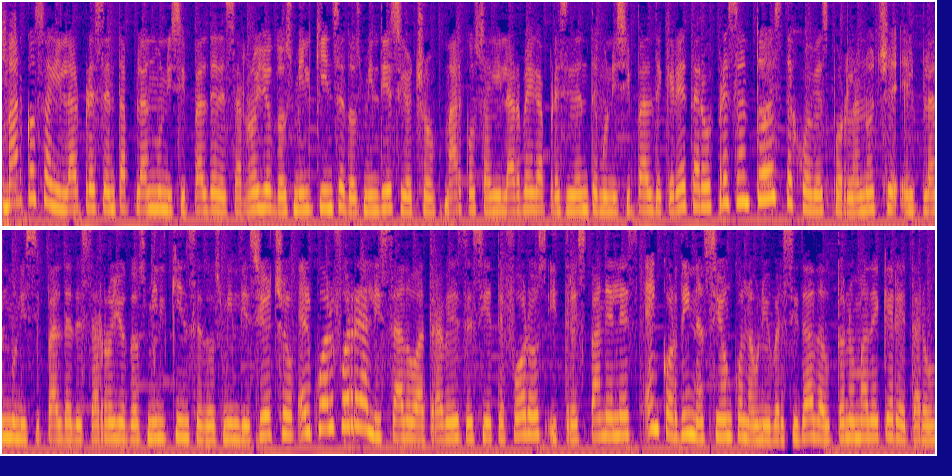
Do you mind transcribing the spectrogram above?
Marcos Aguilar presenta Plan Municipal de Desarrollo 2015-2018. Marcos Aguilar Vega, presidente municipal de Querétaro, presentó este jueves por la noche el Plan Municipal de Desarrollo 2015-2018, el cual fue realizado a través de siete foros y tres paneles en coordinación con la Universidad Autónoma de Querétaro.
